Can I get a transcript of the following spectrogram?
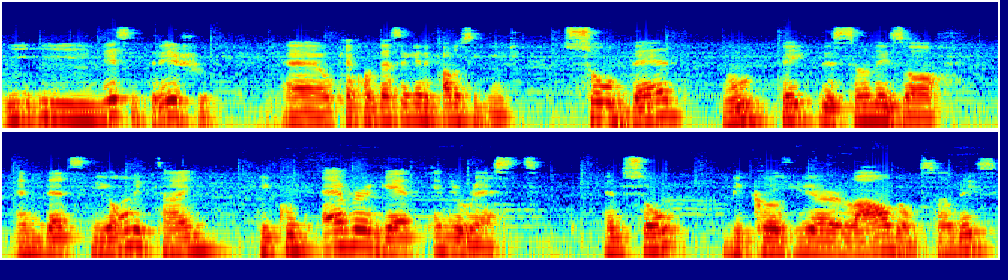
E, e nesse trecho, é, o que acontece é que ele fala o seguinte: So Dad would take the Sundays off, and that's the only time he could ever get any rest. And so, because we are loud on Sundays,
